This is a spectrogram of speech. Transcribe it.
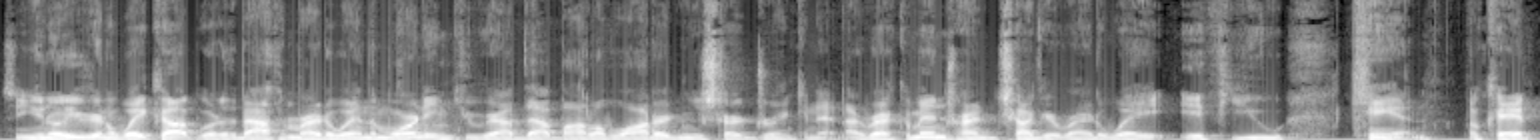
So you know you're going to wake up, go to the bathroom right away in the morning. You grab that bottle of water and you start drinking it. I recommend trying to chug it right away if you can. Okay.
